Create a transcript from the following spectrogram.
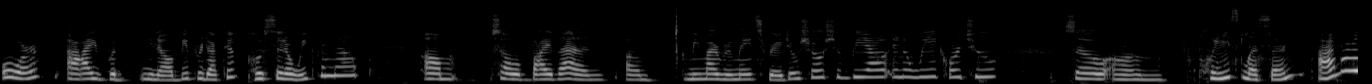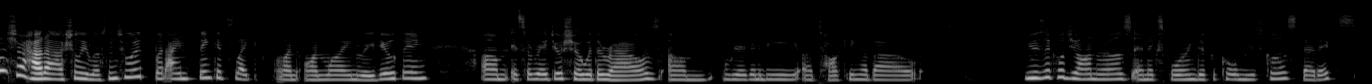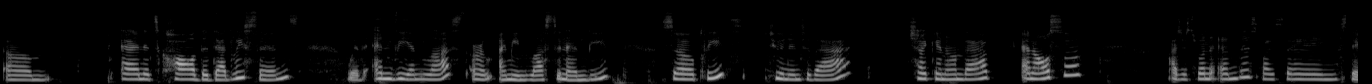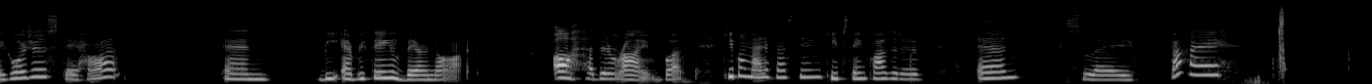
or I would, you know, be productive, post it a week from now. Um, so by then, um, I mean my roommate's radio show should be out in a week or two. So, um, please listen. I'm not really sure how to actually listen to it, but I think it's like an online radio thing. Um, it's a radio show with Arouse. Um, we are going to be uh, talking about musical genres and exploring difficult musical aesthetics. Um, and it's called The Deadly Sins with Envy and Lust, or I mean, Lust and Envy. So please tune into that, check in on that. And also, I just want to end this by saying stay gorgeous, stay hot, and be everything they're not. Oh, that didn't rhyme, but keep on manifesting, keep staying positive, and slay. Bye.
